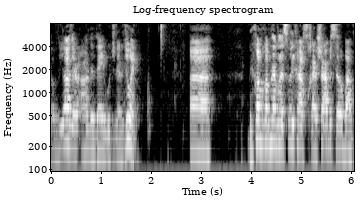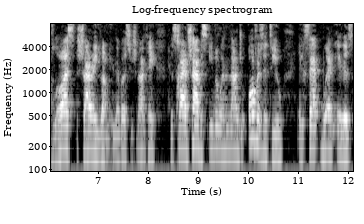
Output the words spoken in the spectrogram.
of the other on the day which they're doing. Uh, Nevertheless Likach Schar Shabbos El. Nevertheless, you should not take the Schar of Shabbos even when the Naju offers it to you, except when it is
